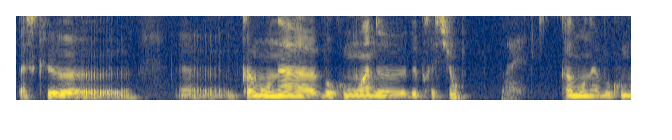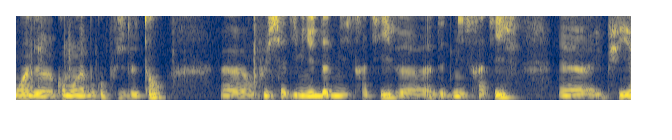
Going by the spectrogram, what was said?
Parce que, euh, euh, comme on a beaucoup moins de, de pression, comme, on a beaucoup moins de, comme on a beaucoup plus de temps, euh, en plus il y a 10 minutes d'administratif, d'administratif et puis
